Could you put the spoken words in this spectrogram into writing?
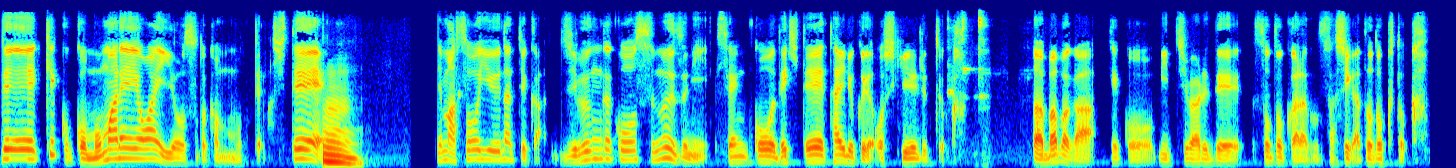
で、結構こう、揉まれ弱い要素とかも持ってまして、うん。で、まあそういう、なんていうか、自分がこう、スムーズに先行できて、体力で押し切れるというか、あとは馬場が結構道悪で、外からの差しが届くとか、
